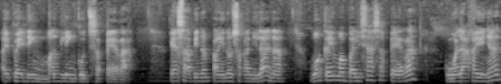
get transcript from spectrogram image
ay pwedeng maglingkod sa pera. Kaya sabi ng Panginoon sa kanila na huwag kayong mabalisa sa pera. Kung wala kayo niyan,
